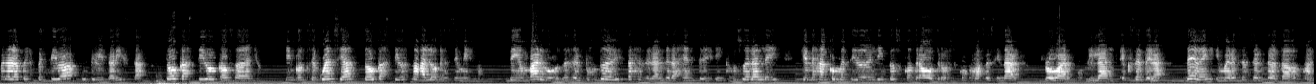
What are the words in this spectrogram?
Para la perspectiva utilitarista, todo castigo causa daño y en consecuencia todo castigo es malo en sí mismo. Sin embargo, desde el punto de vista general de la gente e incluso de la ley, quienes han cometido delitos contra otros, como asesinar, robar, mutilar, etc., deben y merecen ser tratados mal.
